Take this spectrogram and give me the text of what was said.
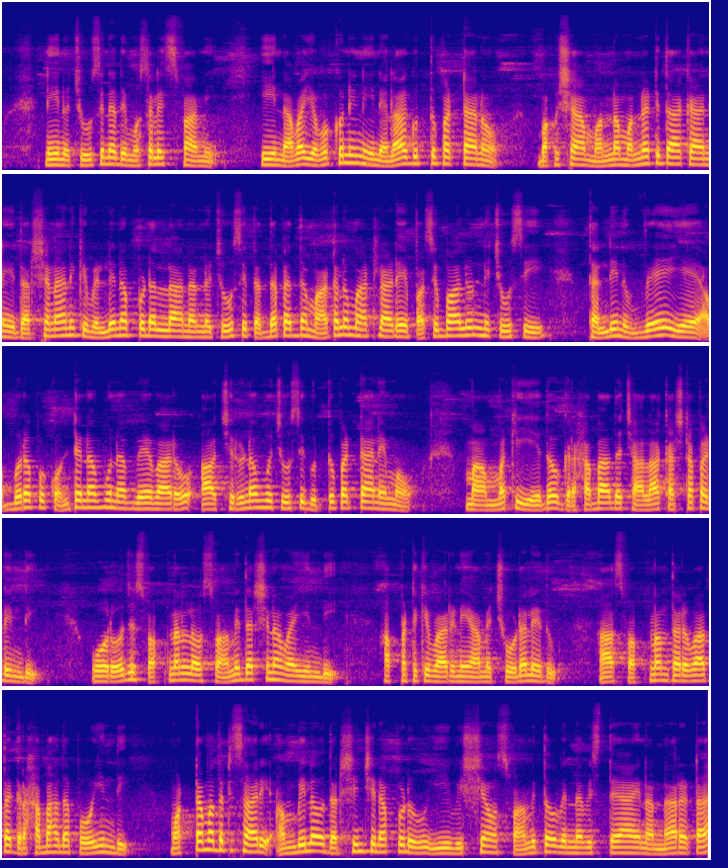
నేను చూసినది ముసలి స్వామి. ఈ నవ యువకుని నేనెలా గుర్తుపట్టానో? బహుశా మొన్న మొన్నటిదాకా నీ దర్శనానికి వెళ్ళినప్పుడల్లా నన్ను చూసి పెద్ద పెద్ద మాటలు మాట్లాడే పసిబాలుణ్ణి చూసి తల్లి నువ్వే ఏ అబ్బురపు కొంటె నవ్వు నవ్వేవారో ఆ చిరునవ్వు చూసి గుర్తుపట్టానేమో. మా అమ్మకి ఏదో గ్రహబాధ చాలా కష్టపడింది. ఓ రోజు స్వప్నంలో స్వామి దర్శనం అయ్యింది. అప్పటికి వారిని ఆమె చూడలేదు. ఆ స్వప్నం తరువాత గ్రహబాధ పోయింది. మొట్టమొదటిసారి అంబిలో దర్శించినప్పుడు ఈ విషయం స్వామితో విన్నవిస్తే ఆయన అన్నారట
